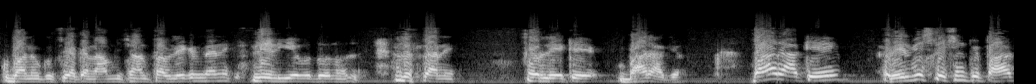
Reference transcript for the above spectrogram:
کبانوں کسیا کا نام نشان تھا، لیکن میں نے لے لیے وہ دونوں دستانے۔ اور لے کے باہر آ گیا۔ باہر آ کے ریلوے اسٹیشن کے پاس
